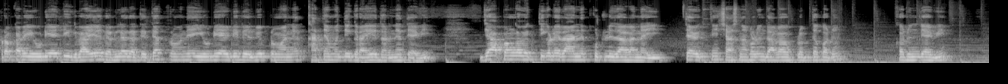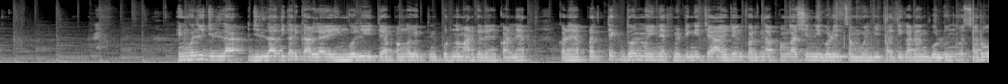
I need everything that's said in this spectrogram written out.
प्रकारे यू डी आय टी ग्राह्य धरल्या जाते त्याचप्रमाणे यू डी आय डी रेल्वेप्रमाणे खात्यामध्ये ग्राह्य धरण्यात यावी. ज्या अपंग व्यक्तीकडे राहण्यात कुठली जागा नाही त्या व्यक्तीने शासनाकडून जागा उपलब्ध करून करून द्यावी. हिंगोली जिल्हा जिल्हाधिकारी कार्यालय हिंगोली इथे अपंग व्यक्तींनी पूर्ण मार्गदर्शन करण्यात करण्यात प्रत्येक दोन महिन्यात मिटिंगीचे आयोजन करून अपंगाशी निगडीत संबंधित अधिकाऱ्यांना बोलून व सर्व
